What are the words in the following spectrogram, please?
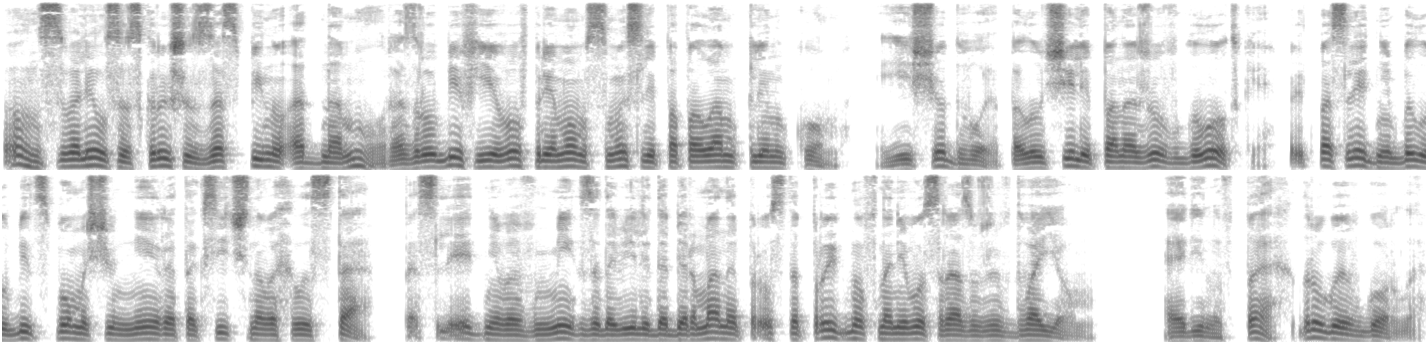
Он свалился с крыши за спину одному, разрубив его в прямом смысле пополам клинком. Еще двое получили по ножу в глотке. Предпоследний был убит с помощью нейротоксичного хлыста. Последнего в миг задавили доберманы, просто прыгнув на него сразу же вдвоем. Один в пах, другой в горло.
